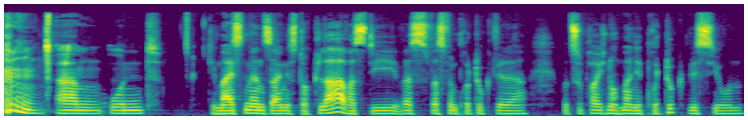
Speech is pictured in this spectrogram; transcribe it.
ähm, und die meisten werden sagen, ist doch klar, was die, was, was für ein Produkt wir da, wozu brauche ich nochmal eine Produktvision?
